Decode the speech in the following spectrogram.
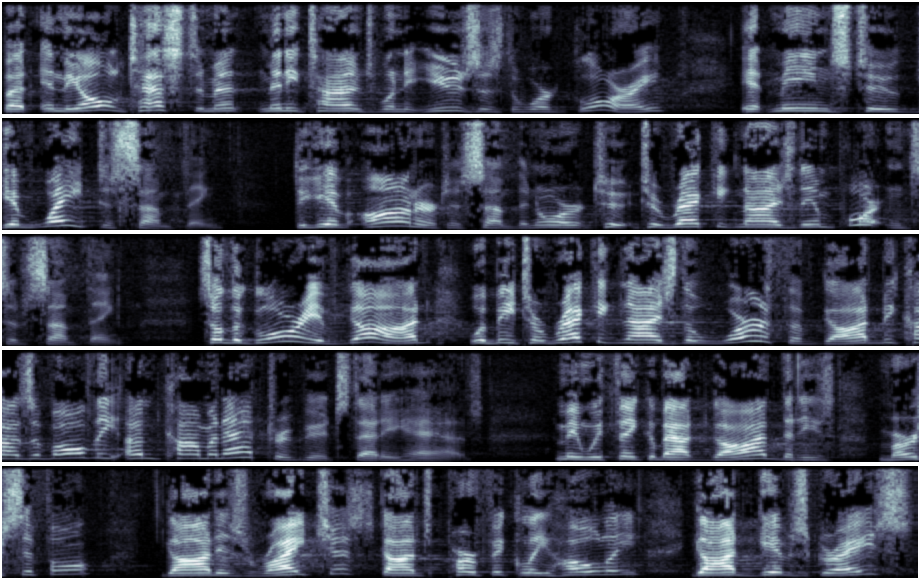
but in the Old Testament, many times when it uses the word glory, it means to give weight to something, to give honor to something, or to, to recognize the importance of something. So the glory of God would be to recognize the worth of God because of all the uncommon attributes that He has. I mean, we think about God, that He's merciful, God is righteous, God's perfectly holy, God gives grace,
